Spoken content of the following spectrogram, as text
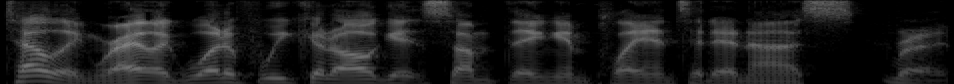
telling, right? Like, what if we could all get something implanted in us Right.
